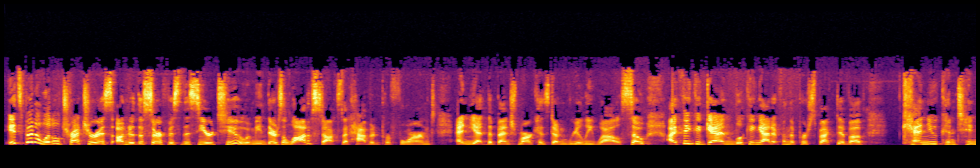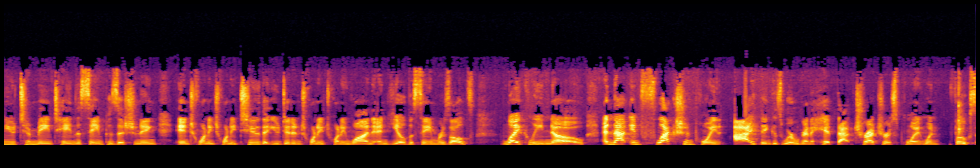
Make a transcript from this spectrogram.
It's been a little treacherous under the surface this year too. I mean, there's a lot of stocks that haven't performed, and yet the benchmark has has done really well. So I think, again, looking at it from the perspective of can you continue to maintain the same positioning in 2022 that you did in 2021 and yield the same results? Likely no. And that inflection point, I think, is where we're going to hit that treacherous point when folks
